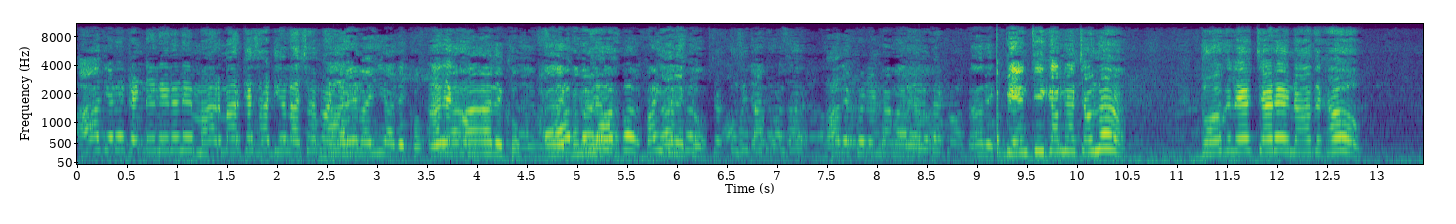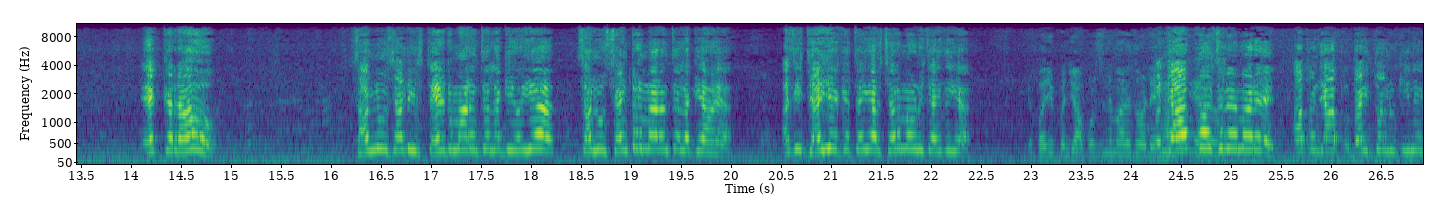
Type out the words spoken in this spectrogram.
ਆ ਜਿਹੜੇ ਡੰਡੇ ਨੇ ਇਹਨਾਂ ਨੇ ਮਾਰ ਮਾਰ ਕੇ ਸਾਡੀਆਂ ਲਾਸ਼ਾਂ ਪਾਣੀਆਂ ਨੇ। ਬਾਈ ਆ ਦੇਖੋ। ਆਹ ਦੇਖੋ। ਆ ਦੇਖੋ। ਆ ਦੇਖੋ ਪੰਜਾਬ। ਬਾਈ ਦੇਖੋ। ਤੁਸੀਂ ਬੈਠੋ ਸਰ। ਆ ਦੇਖੋ ਡੰਡਾ ਮਾਰਿਆ। ਆ ਦੇਖੋ। ਬੇਨਤੀ ਕਰਨਾ ਚਾਹੁੰਨਾ ਦੋਗਲੇ ਚਿਹਰੇ ਨਾ ਦਿਖਾਓ। ਇੱਕ ਰਹੋ। ਸਾਨੂੰ ਸਾਡੀ ਸਟੇਟ ਮਾਰਨ ਤੇ ਲੱਗੀ ਹੋਈ ਆ ਸਾਨੂੰ ਸੈਂਟਰ ਮਾਰਨ ਤੇ ਲੱਗਿਆ ਹੋਇਆ ਅਸੀਂ ਜਾਈਏ ਕਿੱਥੇ ਯਾਰ ਸ਼ਰਮ ਆਉਣੀ ਚਾਹੀਦੀ ਆ ਭਾਜੀ ਪੰਜਾਬ ਪੁਲਿਸ ਨੇ ਮਾਰੇ ਤੁਹਾਡੇ। ਪੰਜਾਬ ਪੁਲਿਸ ਨੇ ਮਾਰੇ। ਆ ਪੰਜਾਬ ਬਾਈ ਤੁਹਾਨੂੰ ਕਿਹਨੇ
